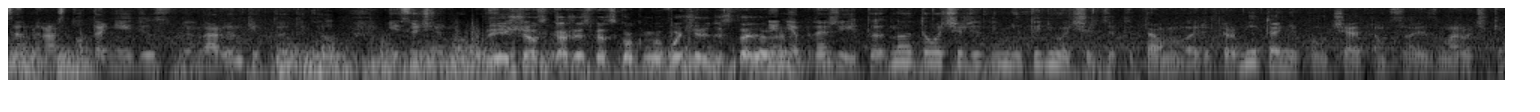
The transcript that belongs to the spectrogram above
цены растут, они единственные на рынке, кто это делает. Есть очень много... Ты еще скажи, Свет, сколько мы в очереди стояли? Не, не, подожди, это, ну это очередь, это не, это не очередь, это там пермиты они получают, там свои заморочки.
